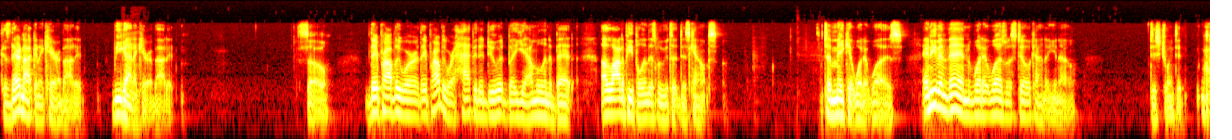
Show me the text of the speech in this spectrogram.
because they're not gonna care about it. We gotta care about it. So they probably were they probably were happy to do it, but yeah, I'm willing to bet a lot of people in this movie took discounts to make it what it was. And even then, what it was was still kind of you know disjointed.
